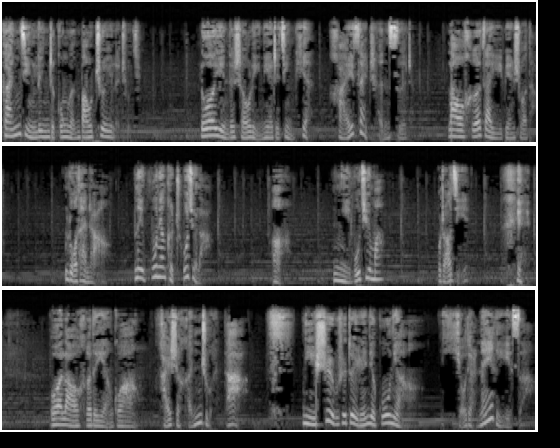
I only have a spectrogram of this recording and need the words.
赶紧拎着公文包追了出去。罗隐的手里捏着镜片，还在沉思着。老何在一边说道：“罗探长，那姑娘可出去了？啊，你不去吗？”不着急。嘿嘿，我老何的眼光还是很准的。你是不是对人家姑娘有点那个意思啊？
